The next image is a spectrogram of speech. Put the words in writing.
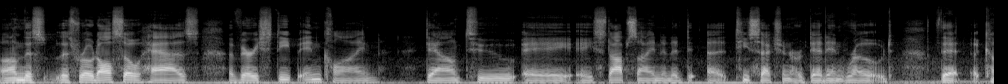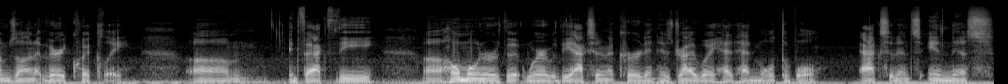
Um, this this road also has a very steep incline down to a, a stop sign in a, a T section or dead end road that uh, comes on it very quickly. Um, in fact, the uh, homeowner that where the accident occurred in his driveway had had multiple accidents in this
